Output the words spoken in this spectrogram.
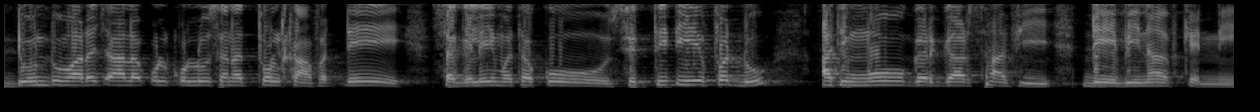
iddoo hundumaarra caalaa qulqulluu sanatti ol kaafadhee sagalee mata koo sitti dhiyeeffadhu ati immoo gargaarsaa fi deebiinaaf kenni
